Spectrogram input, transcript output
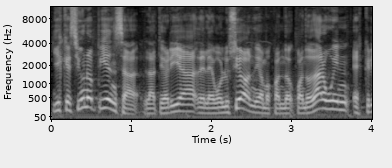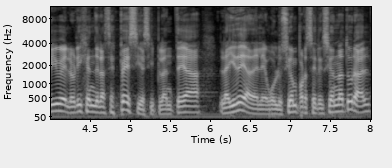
Y es que si uno piensa la teoría de la evolución, digamos, cuando, cuando Darwin escribe el origen de las especies y plantea la idea de la evolución por selección natural,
